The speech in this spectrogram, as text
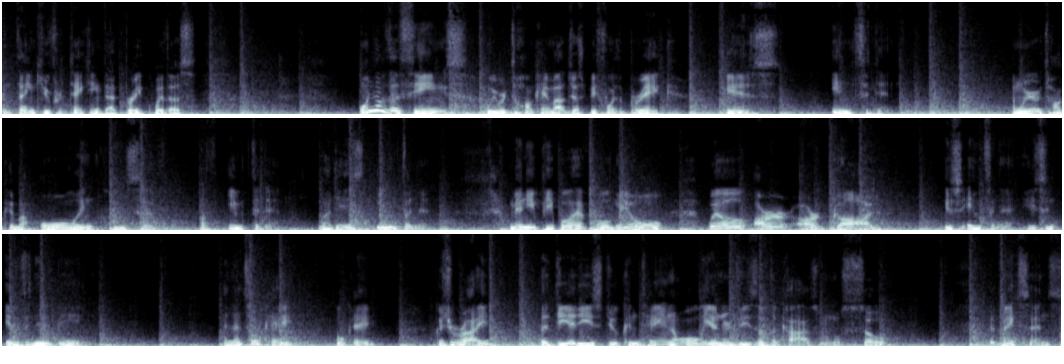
and thank you for taking that break with us. One of the things we were talking about just before the break is infinite. And we were talking about all inclusive of infinite. What is infinite? Many people have told me, oh, well, our, our God is infinite. He's an infinite being. And that's okay. Okay. Because you're right. The deities do contain all the energies of the cosmos, so it makes sense.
